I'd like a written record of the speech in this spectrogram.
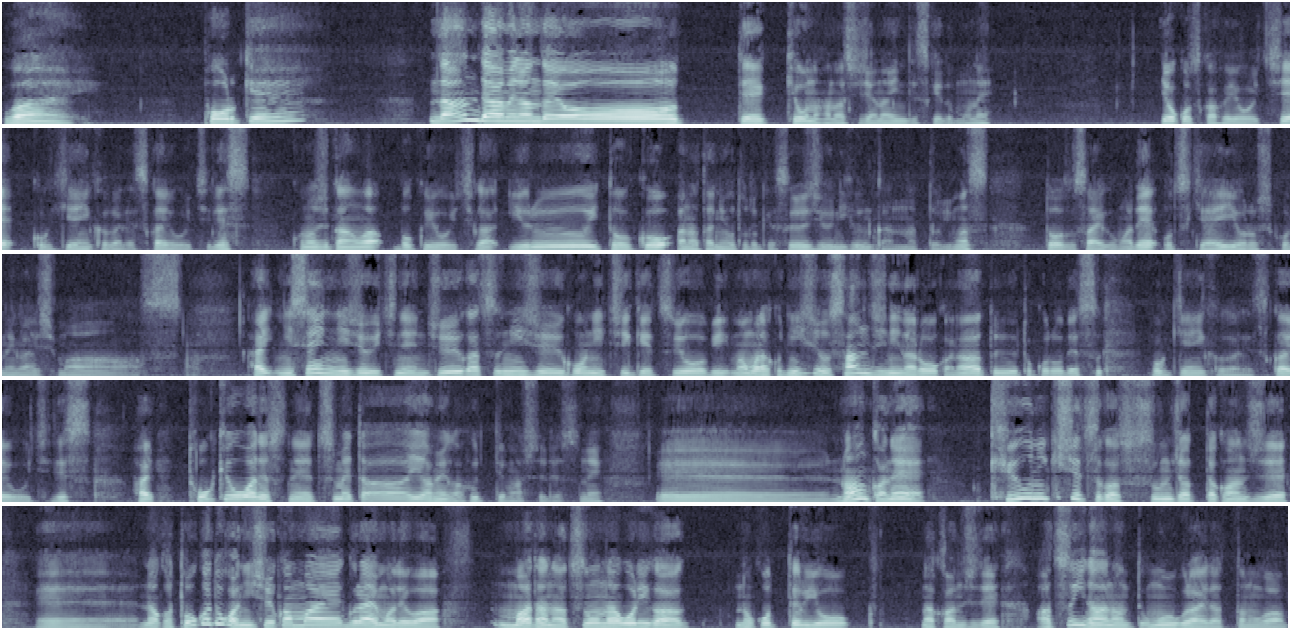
わい、ポルケなんで雨なんだよって今日の話じゃないんですけどもね。ようこそカフェ陽一へご機嫌いかがですか？陽一です。この時間は僕陽一がゆるいトークをあなたにお届けする12分間になっております。どうぞ最後までお付き合いよろしくお願いします。はい、2021年10月25日月曜日、まもなく23時になろうかなというところです。ご機嫌いかがですか、陽一です。はい、東京はですね、冷たい雨が降ってましてですね、えー、なんかね、急に季節が進んじゃった感じで、えー、なんか10日とか2週間前ぐらいまでは、まだ夏の名残が残ってるような感じで、暑いななんて思うぐらいだったのが、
